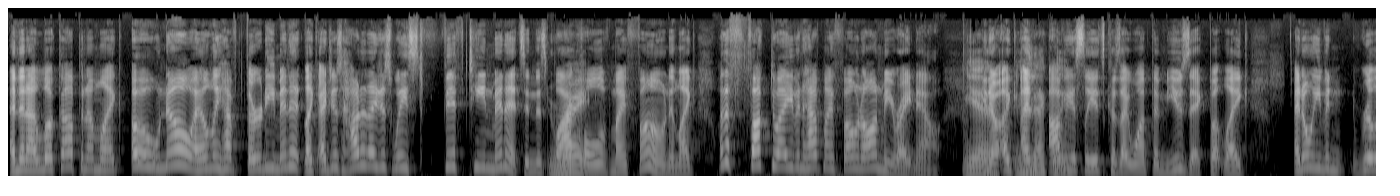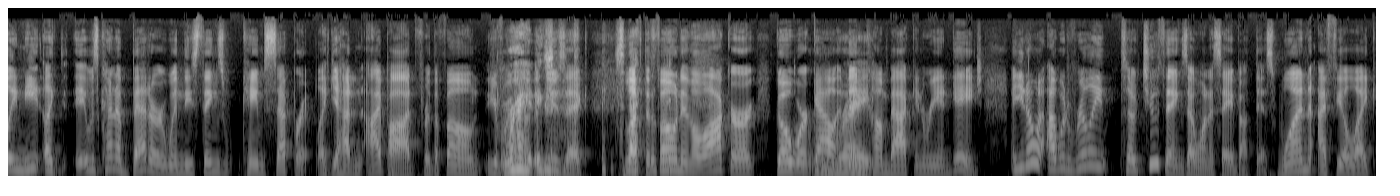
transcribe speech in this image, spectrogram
And then I look up and I'm like, oh no, I only have 30 minutes. Like, I just, how did I just waste 15 minutes in this black Right. hole of my phone? And like, why the fuck do I even have my phone on me right now? Yeah, You know, like, and obviously it's because I want the music, but like, I don't even really need like it was kind of better when these things came separate. Like you had an iPod for the phone, for Right, the music, left the phone in the locker, go work out, and then come back and re-engage. And you know what? I would really so two things I want to say about this. One, I feel like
